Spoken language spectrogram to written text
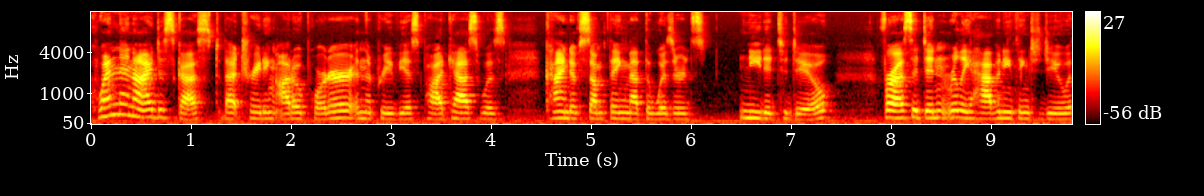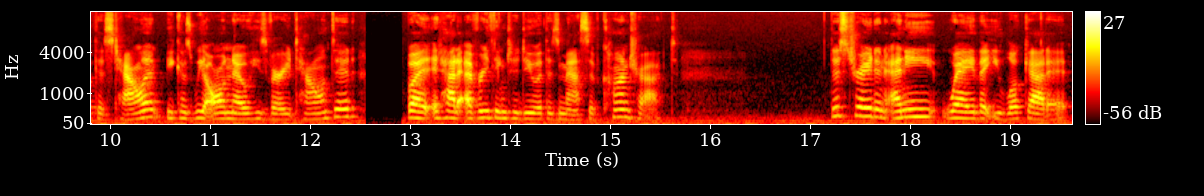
Quentin and I discussed that trading Otto Porter in the previous podcast was kind of something that the Wizards needed to do. For us, it didn't really have anything to do with his talent because we all know he's very talented, but it had everything to do with his massive contract. This trade, in any way that you look at it,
